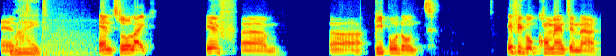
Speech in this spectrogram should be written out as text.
and right. And so like if um uh people don't if people comment in a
